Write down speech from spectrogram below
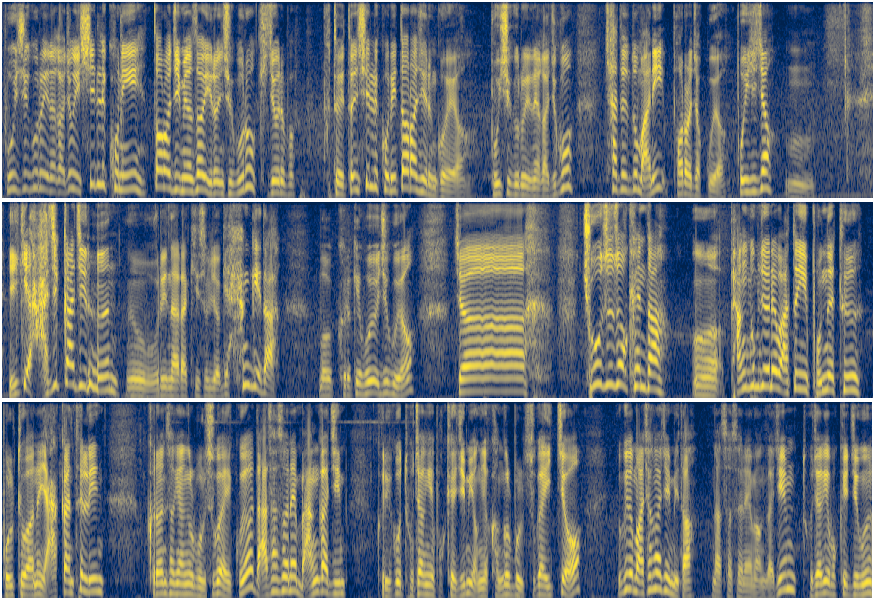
부식으로 인해가지고 이 실리콘이 떨어지면서 이런 식으로 기존에 붙어있던 실리콘이 떨어지는 거예요. 부식으로 인해가지고 차들도 많이 벌어졌고요. 보이시죠? 음. 이게 아직까지는 어, 우리나라 기술력의 한계다. 뭐 그렇게 보여지고요. 자, 조수석 횡다. 어, 방금 전에 봤던 이 본네트 볼트와는 약간 틀린 그런 성향을 볼 수가 있고요. 나사선의 망가짐 그리고 도장의 벗겨짐이 역력한 걸 볼 수가 있죠. 여기도 마찬가지입니다. 나사선의 망가짐, 도장의 벗겨짐을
